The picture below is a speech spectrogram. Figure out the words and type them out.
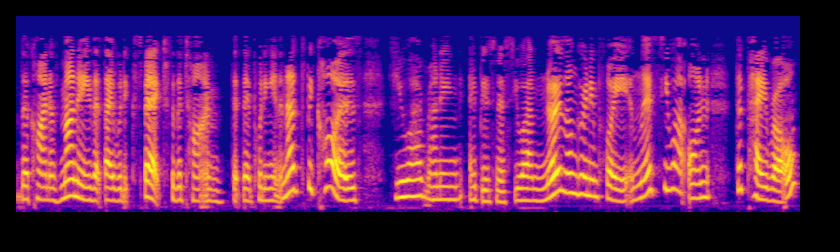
the kind of money that they would expect for the time that they're putting in. And that's because you are running a business. You are no longer an employee unless you are on the payroll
